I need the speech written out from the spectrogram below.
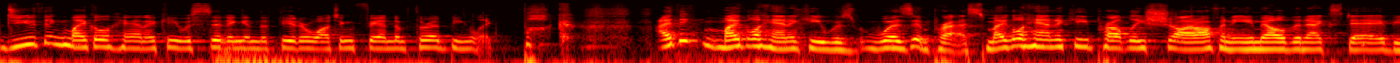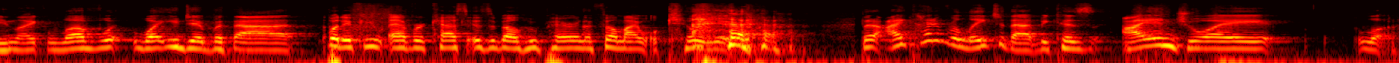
Do you think Michael Haneke was sitting in the theater watching Phantom Thread being like, fuck? I think Michael Haneke was was impressed. Michael Haneke probably shot off an email the next day, being like, "Love what, what you did with that." But if you ever cast Isabelle Huppert in a film, I will kill you. But I kind of relate to that because I enjoy. Look,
